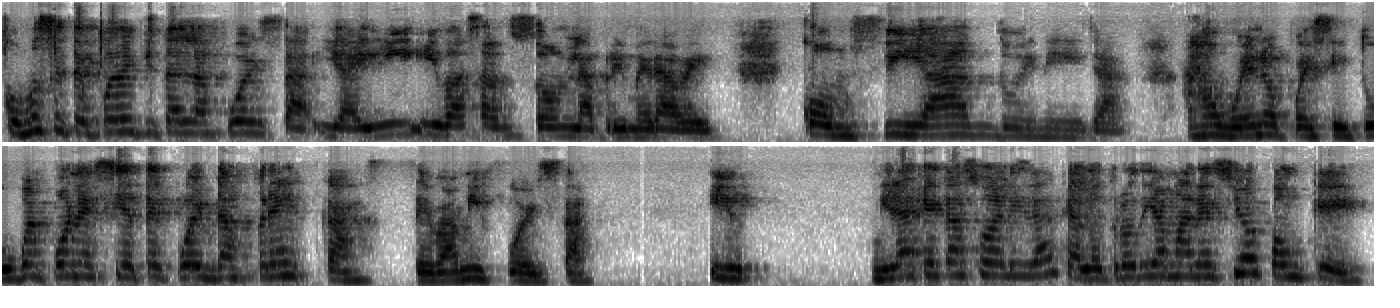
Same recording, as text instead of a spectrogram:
¿cómo se te puede quitar la fuerza? Y ahí iba Sansón la primera vez, confiando en ella. Ah, bueno, pues si tú me pones siete cuerdas frescas, se va mi fuerza. Y mira qué casualidad que al otro día amaneció con qué?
